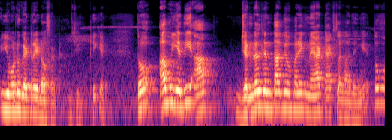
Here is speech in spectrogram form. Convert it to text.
you want to get rid of it जी। ठीक है तो अब यदि आप जनरल जनता के ऊपर एक नया टैक्स लगा देंगे तो वो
